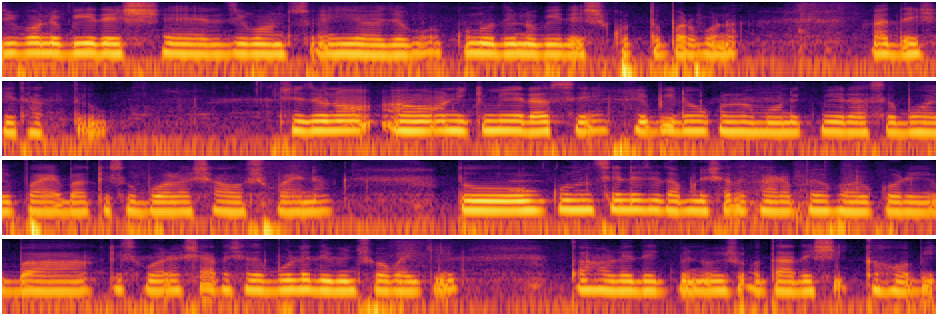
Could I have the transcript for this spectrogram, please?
জীবনে বিদেশের জীবন ইয়ে হয়ে যাব কোনো দিনও বিদেশ করতে পারব না। আর দেশে থাকতেও। সেজন্য অনেক মেয়ের আছে ভিডিও করলাম, অনেক মেয়ের আছে, ভয় পায় বা কিছু বলার সাহস পায় না। তো কোনো ছেলে যদি আপনার সাথে খারাপ ব্যবহার করে বা কিছু করার সাথে সাথে বলে দেবেন সবাইকে, তাহলে দেখবেন ওই তাদের শিক্ষা হবে।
